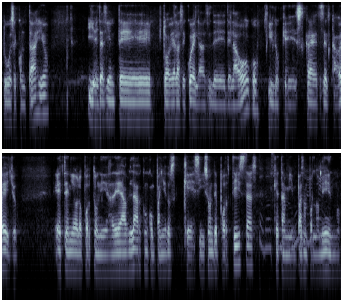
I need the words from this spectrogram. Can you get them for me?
tuvo ese contagio y ella siente todavía las secuelas de, del ahogo y lo que es caerse el cabello. He tenido la oportunidad de hablar con compañeros que sí son deportistas, que también pasan por lo mismo.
